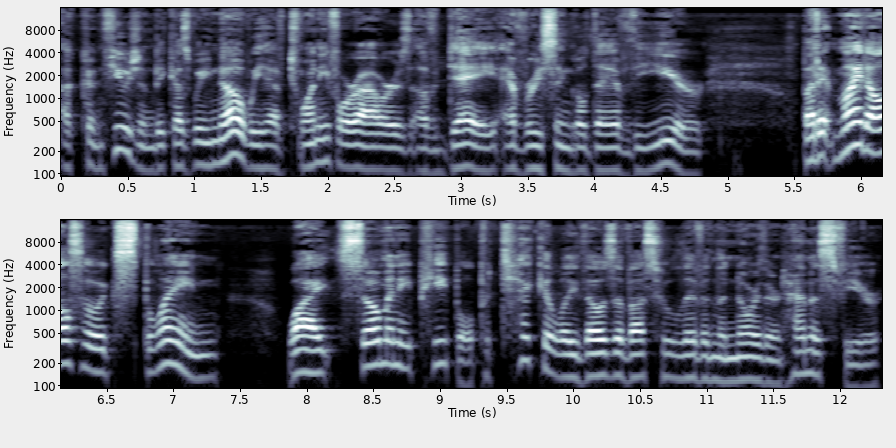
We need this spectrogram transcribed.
a, confusion because we know we have 24 hours of day every single day of the year. But it might also explain why so many people, particularly those of us who live in the Northern Hemisphere,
